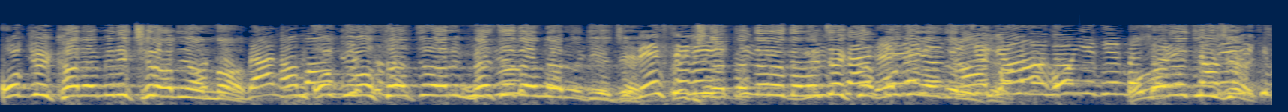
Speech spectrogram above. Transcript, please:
O gün kalemini kiralayanlar. Bakın ben- o gün o Tamam. savcıların Ucuz mesedenler ödeyecek. Mesele İşte iki- bedel ödenecekse bugün ödenecek. ödeyecek. Nagihan Hanım. 17-25 Onlar ödeyecek.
